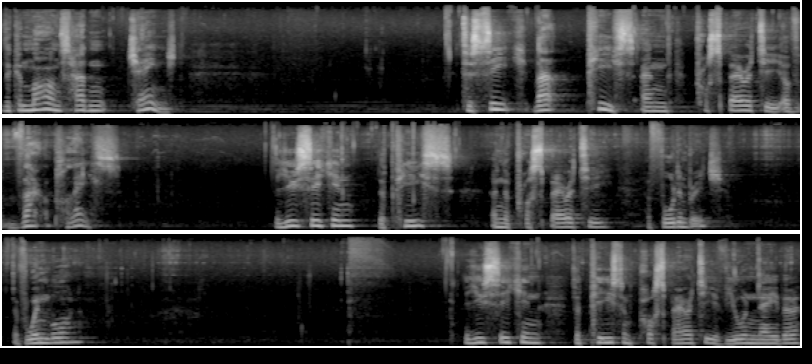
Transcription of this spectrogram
The commands hadn't changed. To seek that peace and prosperity of that place. Are you seeking the peace and the prosperity of Fordingbridge, of Wimborne? Are you seeking the peace and prosperity of your neighbor,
